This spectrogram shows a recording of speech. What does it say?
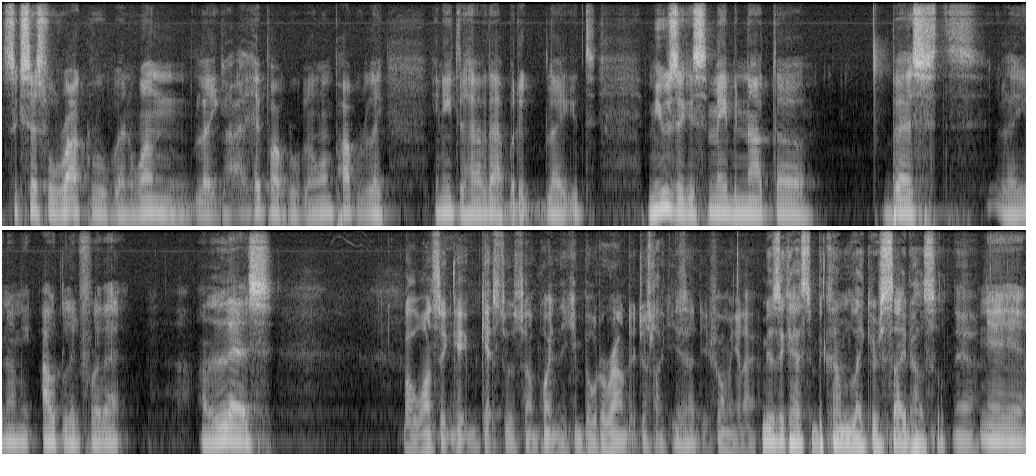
successful rock group and one like hip hop group and one pop like you need to have that but it like it's music is maybe not the best like you know what I mean outlet for that unless But once it get, gets to a certain point, then you can build around it, just like you Yeah. said. You feel me? Like, Music has to become like your side hustle. yeah. yeah yeah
